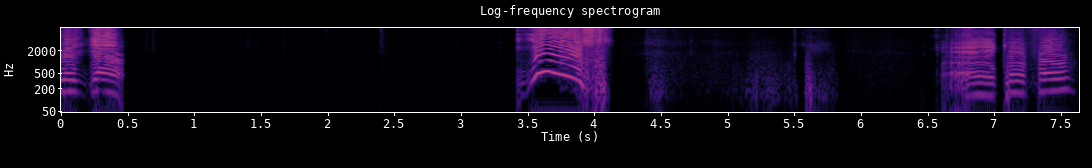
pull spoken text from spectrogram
let's jump! Yes! Okay, careful.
